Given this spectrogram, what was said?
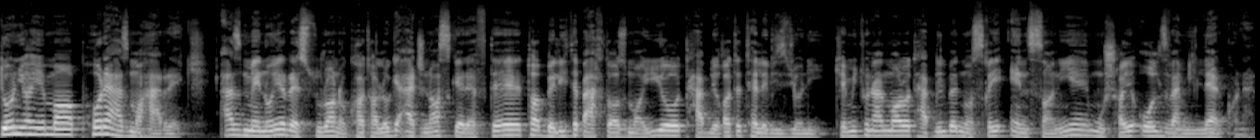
دنیای ما پر از محرک از منوی رستوران و کاتالوگ اجناس گرفته تا بلیت بخت آزمایی و تبلیغات تلویزیونی که می‌تونن ما رو تبدیل به نسخه انسانی موشهای اولز و میلر کنن.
